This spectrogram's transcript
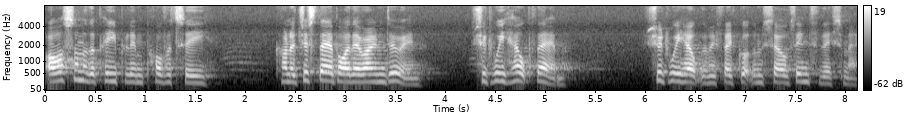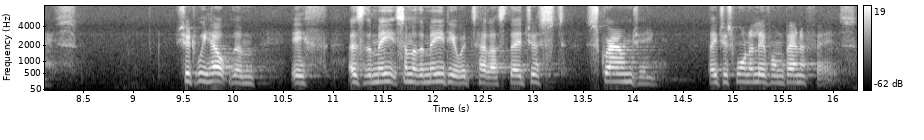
are some of the people in poverty kind of just there by their own doing? Should we help them? Should we help them if they've got themselves into this mess? Should we help them if as the, some of the media would tell us, they're just scrounging. They just want to live on benefits.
